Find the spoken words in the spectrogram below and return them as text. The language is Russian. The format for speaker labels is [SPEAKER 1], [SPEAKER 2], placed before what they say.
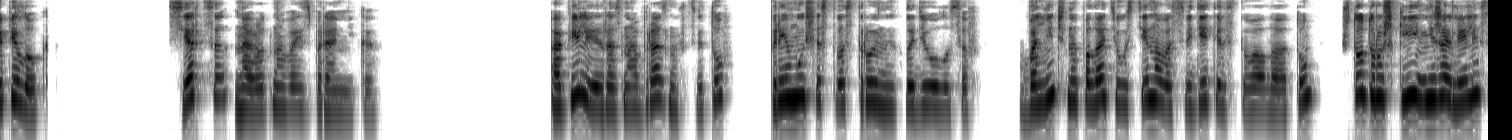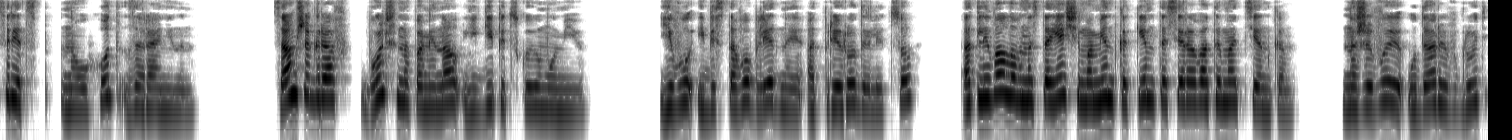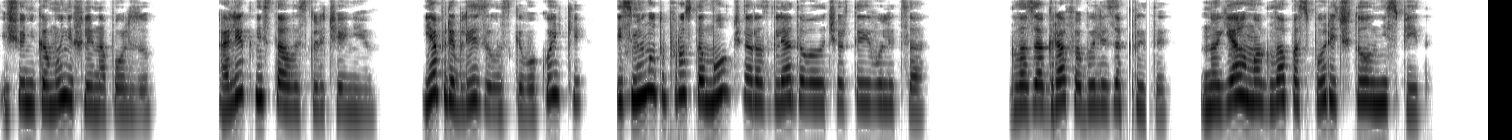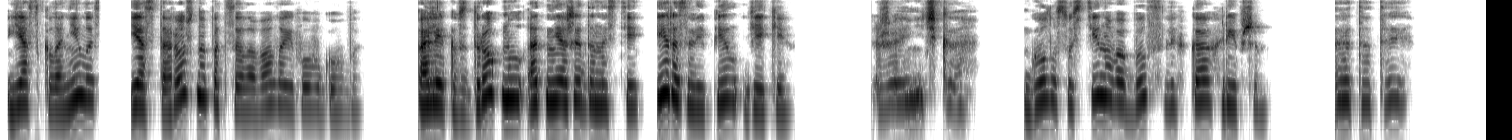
[SPEAKER 1] Эпилог. Сердце народного избранника. Обилие разнообразных цветов, преимущество стройных гладиолусов, в больничной палате Устинова свидетельствовало о том, что дружки не жалели средств на уход за раненым. Сам же граф больше напоминал египетскую мумию. Его и без того бледное от природы лицо отливало в настоящий момент каким-то сероватым оттенком. Ножевые удары в грудь еще никому не шли на пользу. Олег не стал исключением. Я приблизилась к его койке и с минуту просто молча разглядывала черты его лица. Глаза графа были закрыты, но я могла поспорить, что он не спит. Я склонилась и осторожно поцеловала его в губы. Олег вздрогнул от неожиданности и разлепил веки.
[SPEAKER 2] «Женечка!»
[SPEAKER 1] Голос Устинова был слегка охрипшим.
[SPEAKER 2] «Это ты?»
